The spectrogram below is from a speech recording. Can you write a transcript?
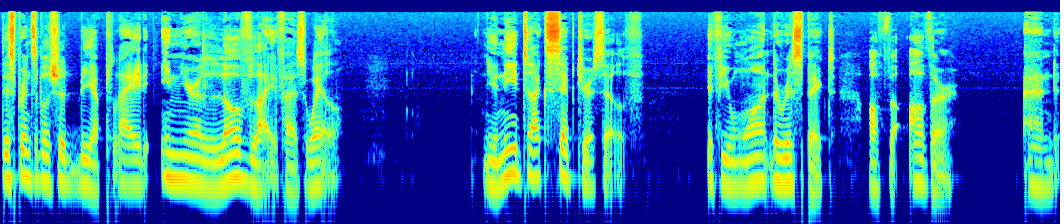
This principle should be applied in your love life as well. You need to accept yourself if you want the respect of the other and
